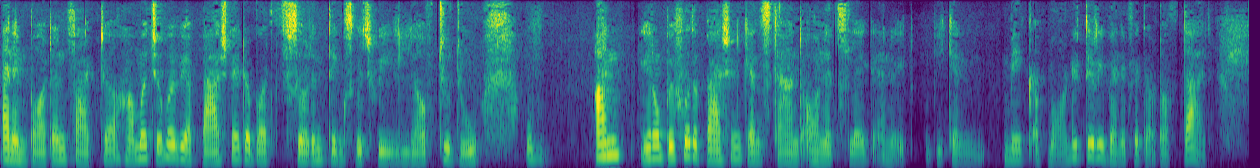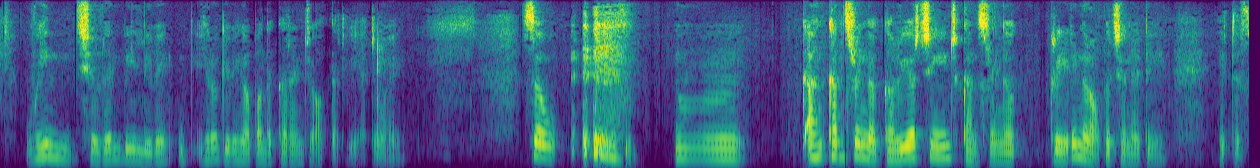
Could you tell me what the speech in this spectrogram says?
an important factor. How much ever we are passionate about certain things which we love to do and you know before the passion can stand on its leg and it, we can make a monetary benefit out of that we shouldn't be living you know giving up on the current job that we are doing. So um, considering a career change considering a creating an opportunity it is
